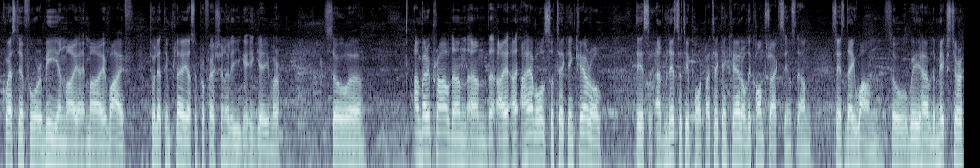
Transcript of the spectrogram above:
question for me and my, my wife to let him play as a professional e- gamer. So uh, I'm very proud, and, and I- I have also taken care of this administrative part. I've taken care of the contract since then, since day one. So we have the mixture.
